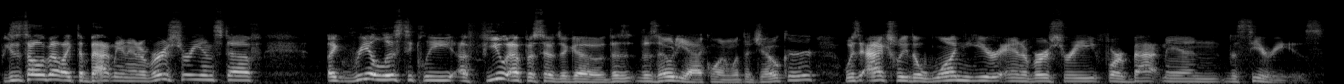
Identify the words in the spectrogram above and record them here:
because it's all about like the batman anniversary and stuff like realistically a few episodes ago the the zodiac one with the joker was actually the one year anniversary for batman the series.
